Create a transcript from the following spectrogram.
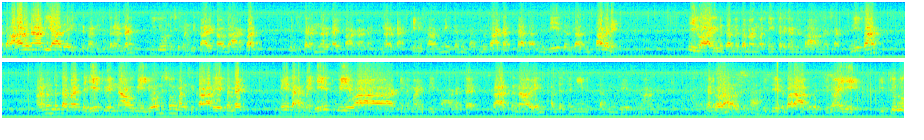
භාවනාදී ආදී විදිහට කටයුතු කරන්න යෝනිසමන්දි කාර්ය කවදාකවත් කුංචි කරන්න නරකයි පාගා ගන්න නරකයි. ඒ නිසා මේ කරන ධර්ම සාකච්ඡා ධර්ම දේශන ධර්ම ශ්‍රවණය. ඒ වගේම තම තමන් වශයෙන් කරගන්න භාවනා ශක්තිය නිසා අනුන්ට තමන්ට හේතු වෙන්නා වූ මේ යෝනිසෝ මනසිකාරයේතම මේ ධර්ම හේතු වේවා කියන මෛත්‍රී සාගත ප්‍රාර්ථනාවෙන් අද තනීමිත ධර්ම දේශනාව කරනවා ඉදිරියට බලාපොරොත්තු වෙනවා. මේ ඉතුරු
